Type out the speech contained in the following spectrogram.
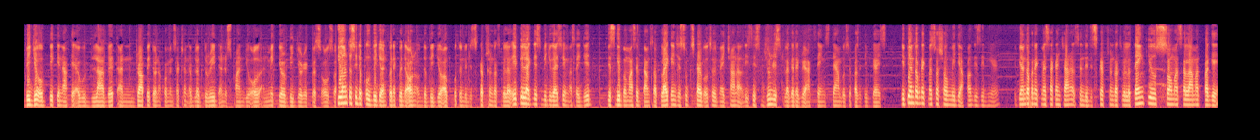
video of Pikinaki, I would love it and drop it on the comment section. I'd love to read and respond you all and make your video requests also. If you want to see the full video and connect with the owner of the video, I'll put in the description box below. If you like this video guys, same as I did, just give a massive thumbs up, like and just subscribe also with my channel. This is Junris Blagadag React saying stay humble, stay positive guys. If you want to connect my social media account is in here. If you want to connect my second channel, it's in the description box below. Thank you so much. Salamat pagi.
